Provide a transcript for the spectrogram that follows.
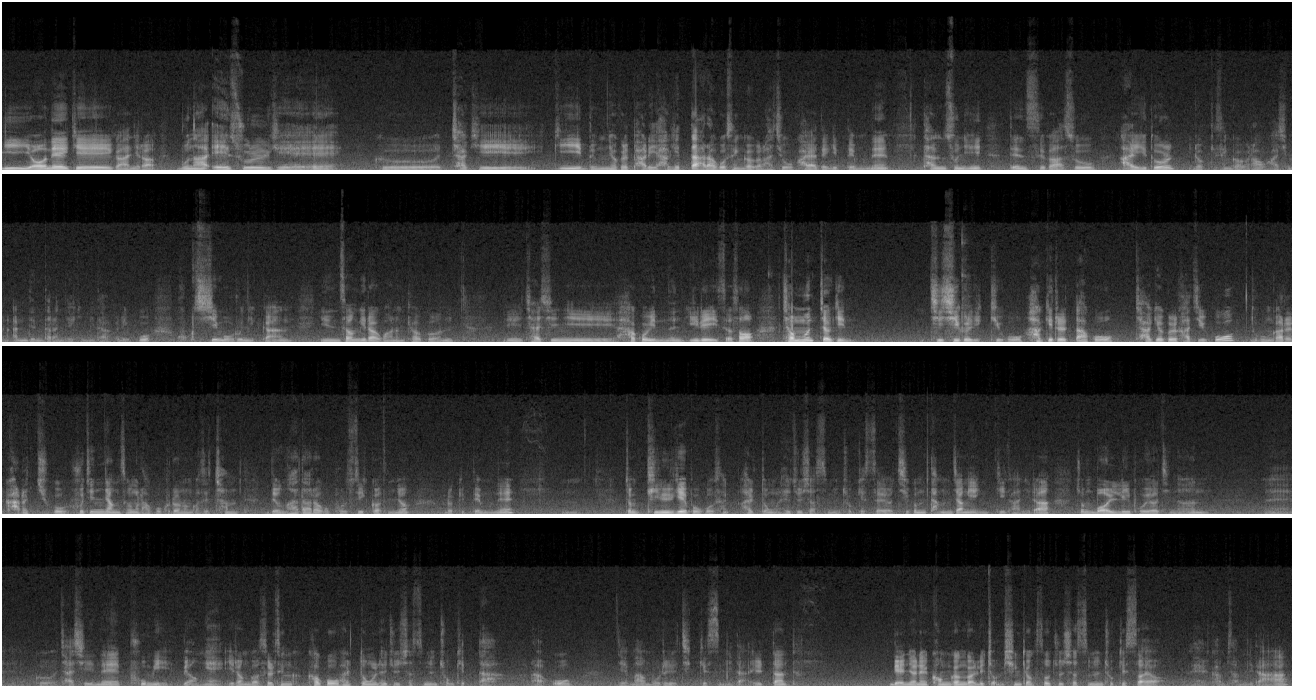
이 연예계가 아니라 문화 예술계에 그 자기 끼 능력을 발휘하겠다라고 생각을 하시고 가야 되기 때문에 단순히 댄스 가수, 아이돌 이렇게 생각을 하고 가시면 안 된다는 얘기입니다. 그리고 혹시 모르니까 인성이라고 하는 격은 이 자신이 하고 있는 일에 있어서 전문적인 지식을 익히고 학위를 따고 자격을 가지고 누군가를 가르치고 후진 양성을 하고 그러는 것에 참 능하다라고 볼 수 있거든요. 그렇기 때문에 음, 좀 길게 보고 생- 활동을 해주셨으면 좋겠어요. 지금 당장의 인기가 아니라 좀 멀리 보여지는 예, 그 자신의 품위, 명예 이런 것을 생각하고 활동을 해주셨으면 좋겠다라고 이제 마무리를 짓겠습니다. 일단 내년에 건강 관리 좀 신경 써주셨으면 좋겠어요. 네, 감사합니다.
